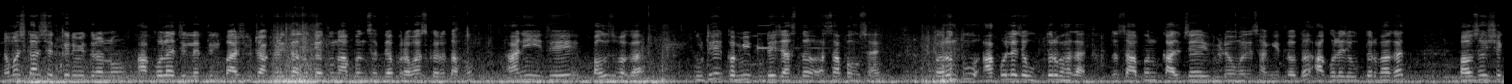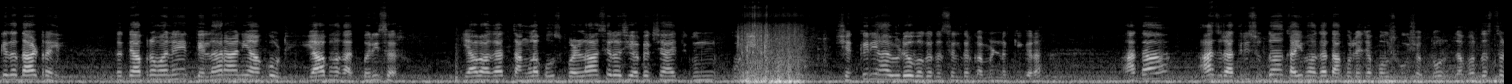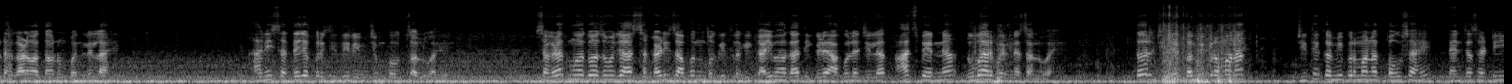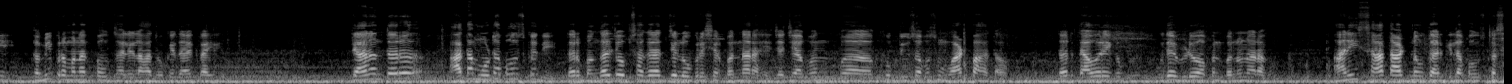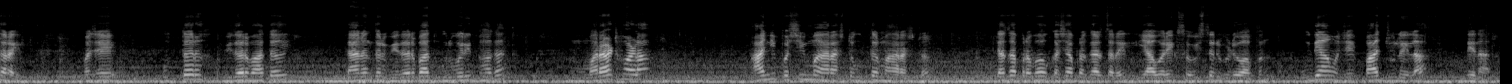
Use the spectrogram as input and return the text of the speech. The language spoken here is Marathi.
नमस्कार शेतकरी मित्रांनो अकोला जिल्ह्यातील बार्शी टाकळी तालुक्यातून आपण सध्या प्रवास करत आहोत. आणि इथे पाऊस बघा कुठे कमी कुठे जास्त असा पाऊस आहे. परंतु अकोल्याच्या उत्तर भागात जसं आपण कालच्या व्हिडिओमध्ये सांगितलं होतं अकोल्याच्या उत्तर भागात पावसाची शक्यता दाट राहील. तर त्याप्रमाणे तेल्हारा आणि अकोट या भागात परिसर या भागात चांगला पाऊस पडला असेल अशी अपेक्षा आहे. तिथून कोणी शेतकरी हा व्हिडिओ बघत असेल तर कमेंट नक्की करा. आता आज रात्री सुद्धा काही भागात दाखवल्याचा पाऊस होऊ शकतो. जबरदस्त ढगाळ वातावरण बनलेलं आहे. आणि सध्याच्या परिस्थिती रिमझिम पाऊस चालू आहे. सगळ्यात महत्त्वाचं म्हणजे आज सकाळीच आपण बघितलं की काही भागात इकडे अकोला जिल्ह्यात आज पेरण्या दुबार पेरण्या चालू आहे. तर जिथे कमी प्रमाणात जिथे कमी प्रमाणात पाऊस आहे त्यांच्यासाठी कमी प्रमाणात पाऊस झालेला हा धोकेदायक राहील. त्यानंतर आता मोठा पाऊस कधी? तर बंगालच्या उपसागरात जे लो प्रेशर बनणार आहे ज्याची आपण खूप दिवसापासून वाट पाहत आहोत. तर त्यावर एक उद्या व्हिडिओ आपण बनवणार आहोत. आणि सात आठ नऊ तारखेला पाऊस कसा राहील? म्हणजे उत्तर विदर्भातही त्यानंतर विदर्भात उर्वरित भागात मराठवाडा आणि पश्चिम महाराष्ट्र उत्तर महाराष्ट्र त्याचा प्रभाव कशा प्रकारचा राहील यावर एक सविस्तर व्हिडिओ आपण उद्या म्हणजे पाच जुलैला देणार.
